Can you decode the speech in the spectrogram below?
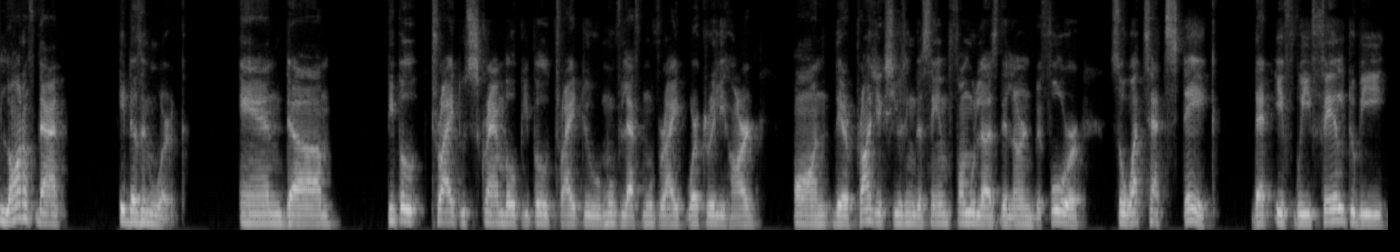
a lot of that it doesn't work. And um, people try to scramble people try to move left move right work really hard on their projects using the same formulas they learned before. So what's at stake that if we fail to be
